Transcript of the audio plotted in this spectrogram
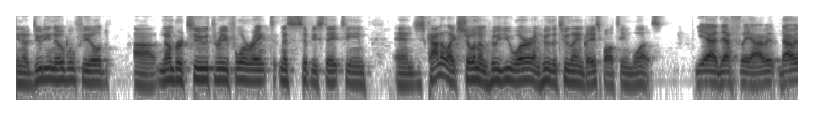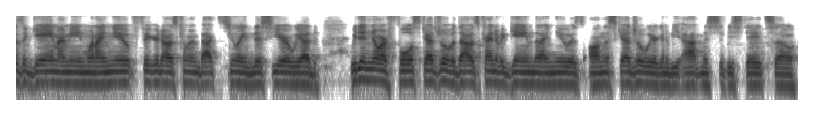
you know Dudy Noble Field, uh, number two, three, four ranked Mississippi State team, and just kind of like showing them who you were and who the Tulane baseball team was. Yeah, definitely. I was that was a game. I mean, when I knew figured I was coming back to Tulane this year, we had we didn't know our full schedule, but that was kind of a game that I knew was on the schedule. We were going to be at Mississippi State, so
